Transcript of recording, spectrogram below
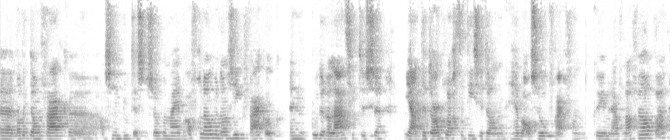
uh, wat ik dan vaak, uh, als ze een bloedtest of zo bij mij hebben afgenomen, dan zie ik vaak ook een goede relatie tussen ja, de darmklachten die ze dan hebben als hulpvraag van kun je me daar vanaf helpen?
